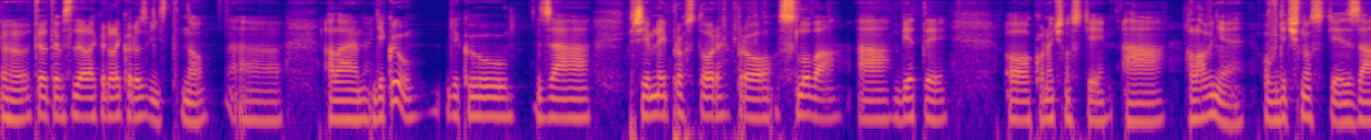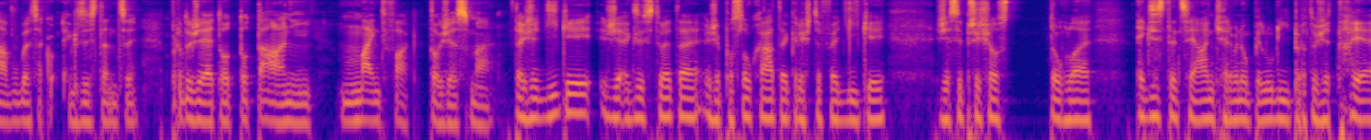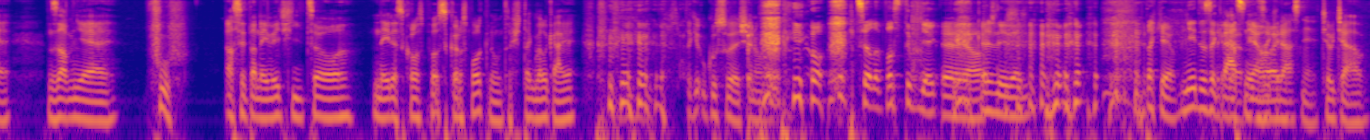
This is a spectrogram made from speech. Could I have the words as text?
to, to by se dalo jako daleko rozvíst, no. A, ale děkuju, děkuju za příjemný prostor pro slova a věty o konečnosti a hlavně o vděčnosti za vůbec jako existenci, protože je to totální mindfuck to, že jsme. Takže díky, že existujete, že posloucháte Krištofe, díky, že si přišel s touhle existenciální červenou pilulí, protože ta je za mě fuf, asi ta největší, co nejde skoro, skoro spolknout, až tak velká je. Taky ukusuješ jenom. jo, celé postupně, jo, jo. každý den. tak jo, mějte se krásně, tak jo, mějte se krásně, čau čau.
